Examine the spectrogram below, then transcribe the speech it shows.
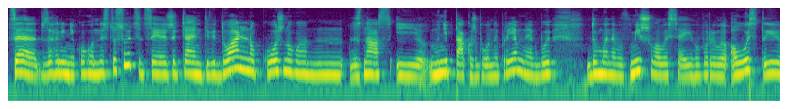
Це взагалі нікого не стосується, це життя індивідуально кожного з нас. І мені б також було неприємно, якби до мене вмішувалися і говорили: а ось ти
